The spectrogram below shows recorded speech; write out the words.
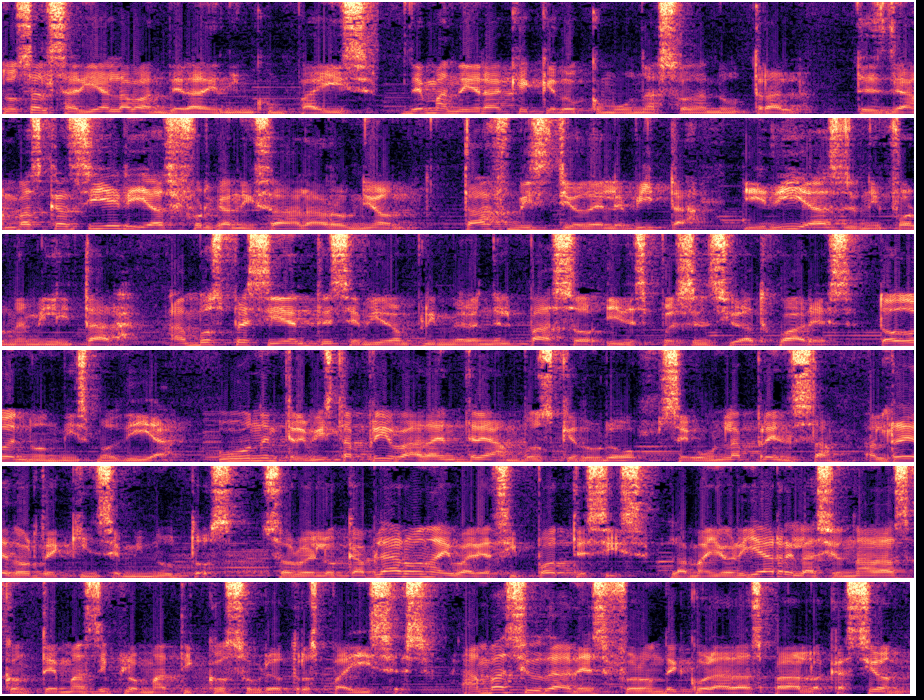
no se alzaría la bandera de ningún país, de manera que quedó como una zona neutral. Desde ambas cancillerías fue organizada la reunión. Taft vistió de levita y Díaz de uniforme militar. Ambos presidentes se vieron primero en El Paso y después en Ciudad Juárez, todo en un mismo día. Hubo una entrevista privada entre ambos que duró, según la prensa, alrededor de 15 minutos. Sobre lo que hablaron hay varias hipótesis, la mayoría relacionadas con temas diplomáticos sobre otros países. Ambas ciudades fueron decoradas para la ocasión,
